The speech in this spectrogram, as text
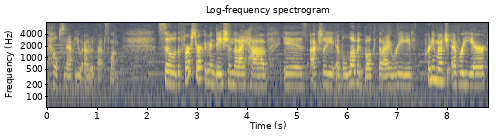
help snap you out of that slump. So the first recommendation that I have is actually a beloved book that I read pretty much every year,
